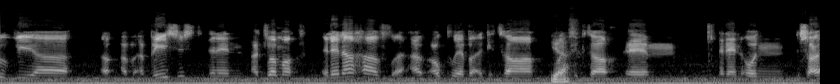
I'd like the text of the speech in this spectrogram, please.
will be a, a, a bassist and then a drummer, and then I have I'll play a bit of guitar, Yes. guitar, um, and then on so I,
